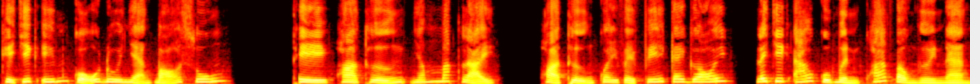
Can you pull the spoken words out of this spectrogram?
Khi chiếc yếm cổ đuôi nhạn bỏ xuống, thì hòa thượng nhắm mắt lại, Hòa thượng quay về phía cái gói, lấy chiếc áo của mình khoác vào người nàng.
